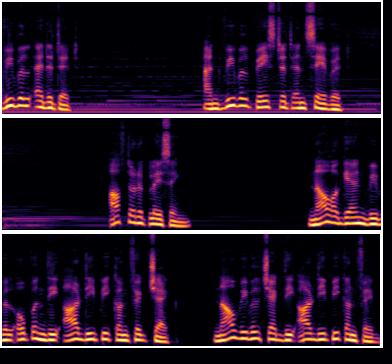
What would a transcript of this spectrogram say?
We will edit it. And we will paste it and save it. After replacing. Now again we will open the RDP config check. Now we will check the RDP config.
